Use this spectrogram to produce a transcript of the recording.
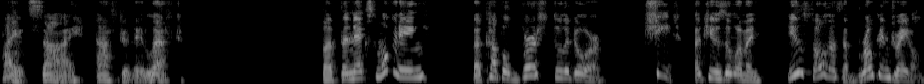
quiet sigh after they left. But the next morning, the couple burst through the door. Cheat, accused the woman. You sold us a broken dreidel.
